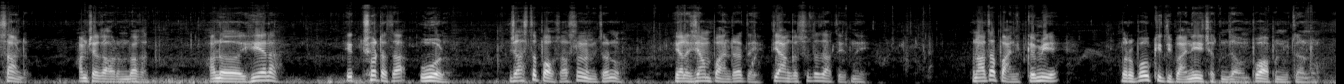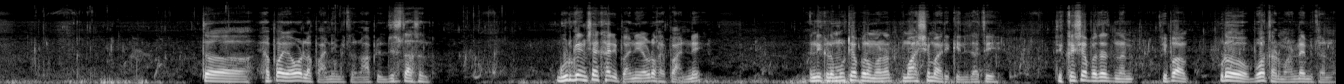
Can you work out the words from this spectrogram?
सांड. आमच्या गावावरून भागात आणि हे आहे ना एक छोटासा ओळ. जास्त पाऊस असला ना मित्रांनो याला जाम पाणी राहत आहे. ते अंगसुद्धा जाता येत नाही. पण आता पाणी कमी आहे. बरं पाहू किती पाणी याच्यातून जाऊन. पाहू आपण मित्रांनो. तर ह्या पाहू एवढला पाणी मित्रांनो. आपल्याला दिसतं असेल. गुडग्यांच्या खाली पाणी एवढं काही पाणी नाही. आणि इकडं मोठ्या प्रमाणात मासेमारी केली जाते. ते कशा पद्धतीनं ते पा पुढं बोथाड मांडला मित्रांनो.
